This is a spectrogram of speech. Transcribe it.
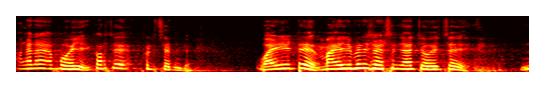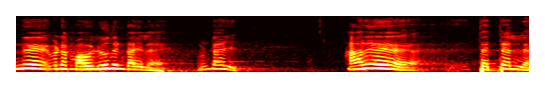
അങ്ങനെ പോയി. കുറച്ച് പിടിച്ചിട്ടുണ്ട്. വൈകിട്ട് മൈലിമിന് ശേഷം ഞാൻ ചോദിച്ചത് ഇന്ന് ഇവിടെ മൗലൂദ് ഉണ്ടായില്ലേ? ഉണ്ടായി. അത് തെറ്റല്ലേ?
